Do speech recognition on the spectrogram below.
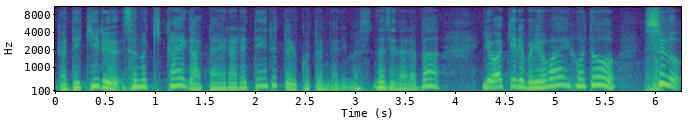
ができるその機会が与えられているということになります。なぜならば弱ければ弱いほど主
